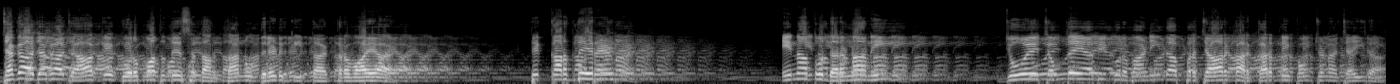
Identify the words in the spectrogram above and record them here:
ਜਗਾ ਜਗਾ ਜਾ ਕੇ ਗੁਰਮਤ ਦੇ ਸਿਧਾਂਤਾਂ ਨੂੰ ਦ੍ਰਿੜ ਕੀਤਾ, ਕਰਵਾਇਆ। ਤੇ ਕਰਦੇ ਰਹਿਣਾ। ਇਹਨਾਂ ਤੋਂ ਡਰਨਾ ਨਹੀਂ। ਜੋ ਇਹ ਚਾਹੁੰਦੇ ਆ ਵੀ ਗੁਰਬਾਣੀ ਦਾ ਪ੍ਰਚਾਰ ਘਰ ਘਰ ਨਹੀਂ ਪਹੁੰਚਣਾ ਚਾਹੀਦਾ।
